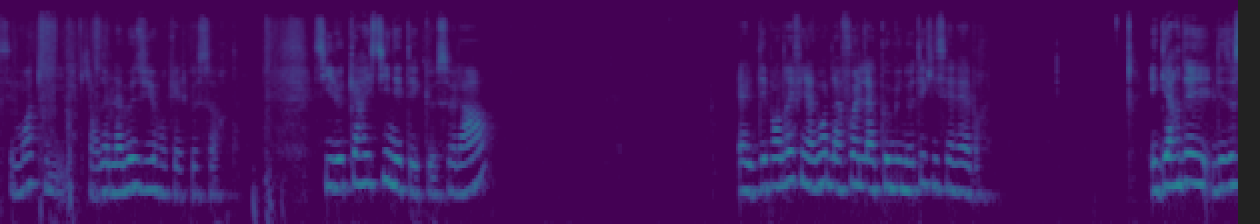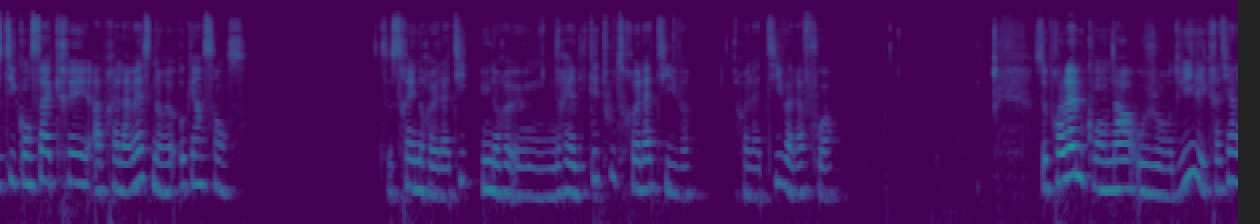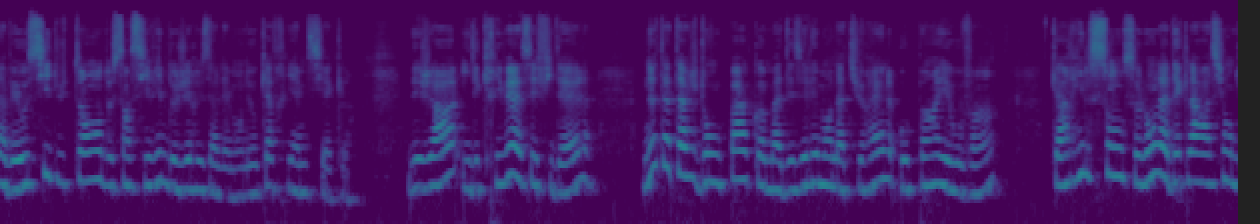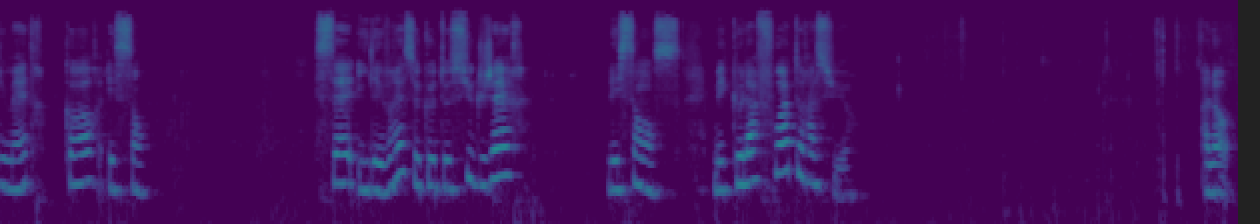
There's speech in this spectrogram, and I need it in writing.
c'est moi qui, en donne la mesure en quelque sorte. Si l'Eucharistie n'était que cela, elle dépendrait finalement de la foi de la communauté qui célèbre. Et garder les hosties consacrées après la messe n'aurait aucun sens. Ce serait une, une réalité toute relative, relative à la foi. Ce problème qu'on a aujourd'hui, les chrétiens l'avaient aussi du temps de Saint Cyril de Jérusalem. On est au IVe siècle. Déjà, il écrivait à ses fidèles Ne t'attache donc pas comme à des éléments naturels au pain et au vin, car ils sont, selon la déclaration du Maître, corps et sang. C'est, il est vrai, ce que te suggère les sens, mais que la foi te rassure. Alors,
